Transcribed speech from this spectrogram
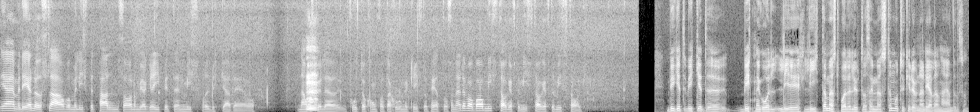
Ja, men det är ändå slarv och med Lisbeth Palm sa de vi har gripit en missbrukare och när hon mm. skulle fotokonfrontation med Christer Petersson. Nej, det var bara misstag efter misstag efter misstag. Vilket, vilket eh, vittne går li, lita mest på eller lutar sig mest emot tycker du när det gäller den här händelsen?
